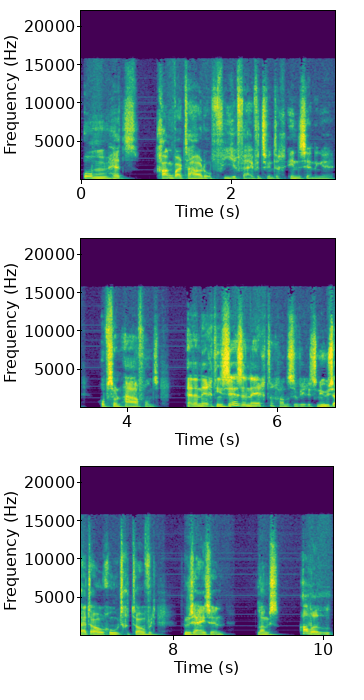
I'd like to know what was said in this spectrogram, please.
om het gangbaar te houden op 4, 25 inzendingen op zo'n avond. En in 1996 hadden ze weer iets nieuws uit de hoge hoed getoverd. Toen zijn ze langs alle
